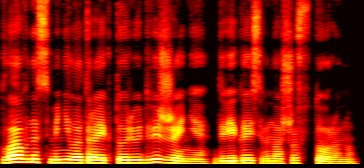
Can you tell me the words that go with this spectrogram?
плавно сменила траекторию движения, двигаясь в нашу сторону.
